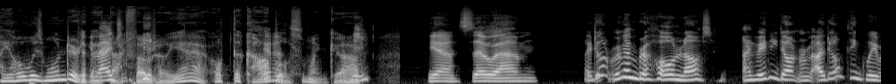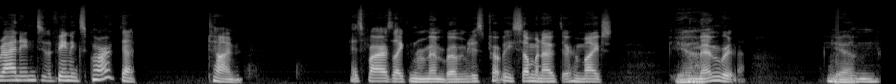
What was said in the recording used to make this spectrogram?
I always wondered about imagine? that photo. Yeah, up the cobbles. Oh my god. Yeah. So um I don't remember a whole lot. I really don't rem- I don't think we ran into the Phoenix Park that time. As far as I can remember. I mean there's probably someone out there who might Yeah, remember that. Yeah. Um,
